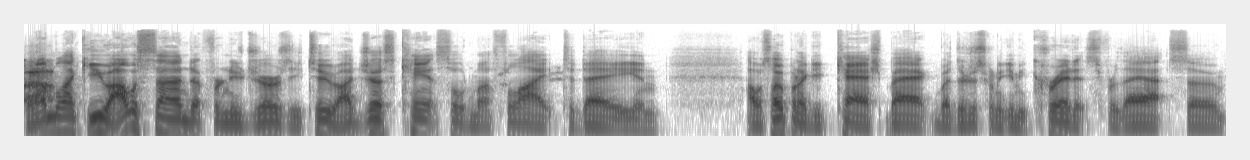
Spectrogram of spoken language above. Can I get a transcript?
But I'm like you. I was signed up for New Jersey too. I just canceled my flight today, and I was hoping I get cash back, but they're just going to give me credits for that. So,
